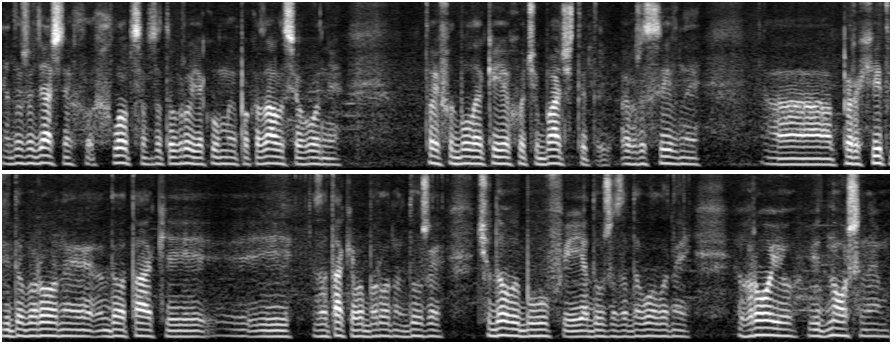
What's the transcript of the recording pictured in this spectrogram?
Я дуже вдячний хлопцям за ту гру, яку ми показали сьогодні. Той футбол, який я хочу бачити, агресивний, перехід від оборони до атаки. І з атаки в оборону дуже чудовий був. І я дуже задоволений грою, відношенням.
